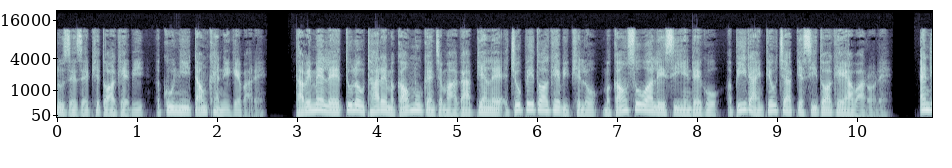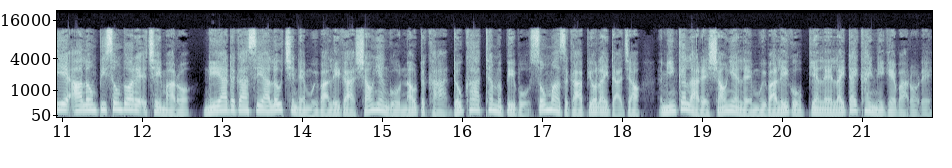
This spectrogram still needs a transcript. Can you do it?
လူဆဲဆဲဖြစ်သွားခဲ့ပြီးအကူအညီတောင်းခံနေခဲ့ပါတယ်။ဒါပေမဲ့လည်းသူ့လှုပ်ထားတဲ့မကောင်းမှုကံကြမ္မာကပြန်လဲအကျိုးပေးသွားခဲ့ပြီဖြစ်လို့မကောင်းဆိုးဝါးလေးစီရင်တဲ့ကိုအပီးတိုင်ပြုတ်ကျပျက်စီးသွားခဲ့ရပါတော့တယ်။ အန်ဒီရဲ့အားလုံးပြီးဆုံးသွားတဲ့အချိန်မှာတော့နေရာတကာဆရာလှုပ်ချင်တဲ့မွေပါလေးကရှောင်းရံကိုနောက်တစ်ခါဒုက္ခထပ်မပေးဖို့ဆုံးမစကားပြောလိုက်တာကြောင့်အမြင်ကက်လာတဲ့ရှောင်းရံလည်းမွေပါလေးကိုပြန်လဲလိုက်တိုက်ခိုက်နေခဲ့ပါတော့တယ်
